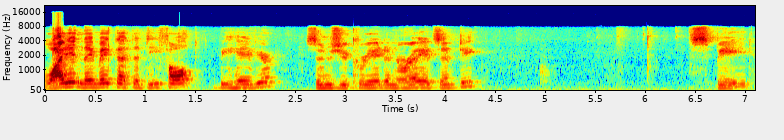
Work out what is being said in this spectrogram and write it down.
Why didn't they make that the default behavior? As soon as you create an array, it's empty. Speed.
